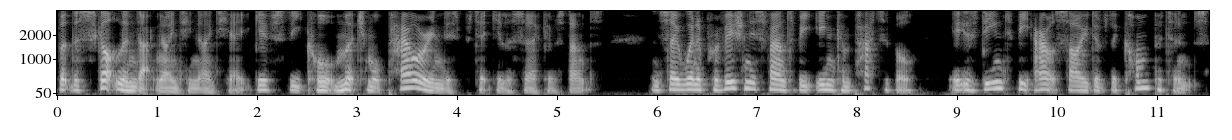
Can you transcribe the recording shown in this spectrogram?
But the Scotland Act 1998 gives the court much more power in this particular circumstance, and so when a provision is found to be incompatible, it is deemed to be outside of the competence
